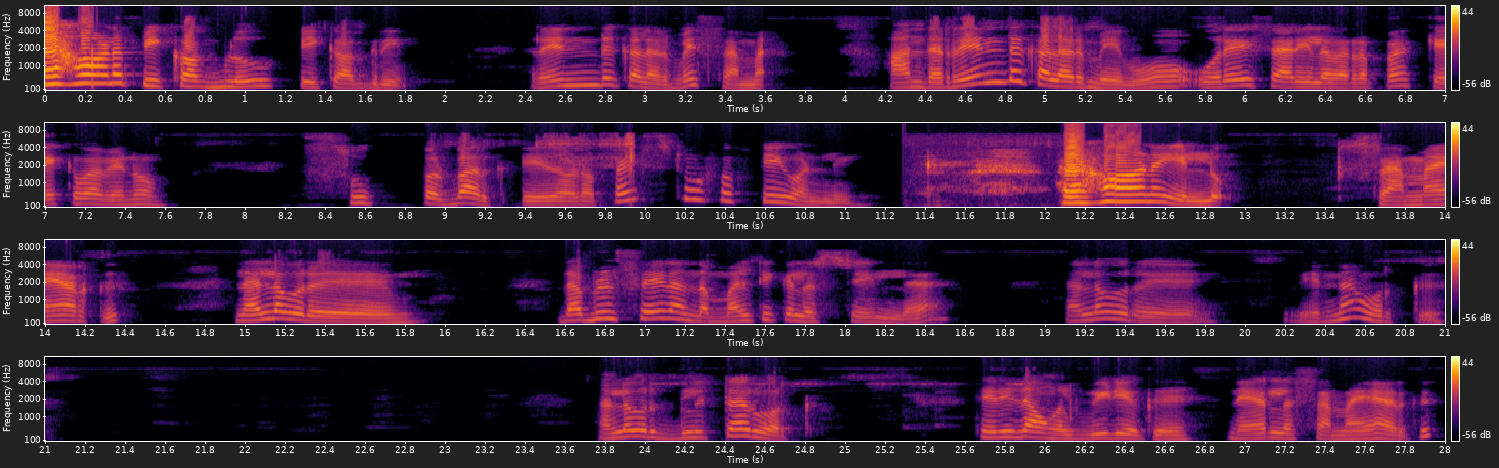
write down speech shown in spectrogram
அழகான பீகாக் ப்ளூ பீகாக் க்ரீன் ரெண்டு கலருமே செம. அந்த ரெண்டு கலருமேவும் ஒரே சாரியில் வர்றப்ப கேட்கவா வேணும்? சூப்பர்பாக இருக்குது இதோட ப்ரைஸ் டூ ஃபிஃப்டி ஒன்லி அழகான எல்லோ செமையாக இருக்குது நல்ல ஒரு டபுள் சைடு அந்த மல்டி கலர் ஸ்டைலில் நல்ல ஒரு என்ன ஒர்க்கு நல்ல ஒரு கிளிட்டர் ஒர்க் தெரியுதா உங்களுக்கு வீடியோக்கு? நேரில் செமையாக இருக்குது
